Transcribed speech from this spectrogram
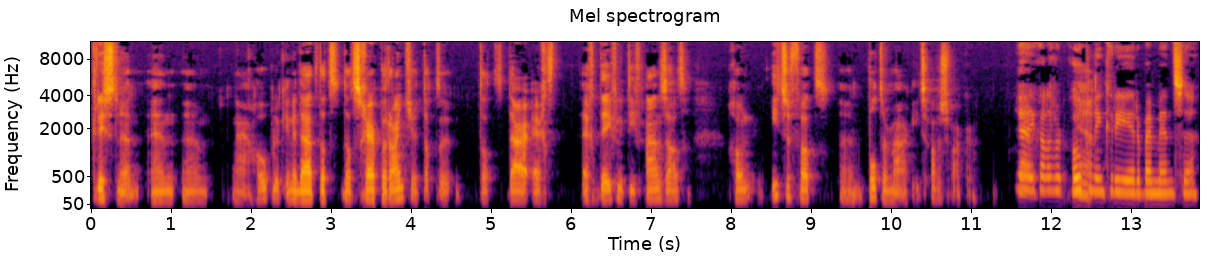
christenen. En ehm, nou ja, hopelijk inderdaad dat, dat scherpe randje, dat, dat daar echt, echt definitief aan zat, gewoon iets of wat eh, botter maken, iets afzwakken. Ja, Ja. je kan een soort opening creëren bij mensen.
